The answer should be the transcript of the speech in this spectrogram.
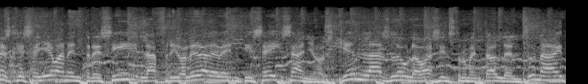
Canciones que se llevan entre sí la friolera de 26 años. Ken Laszlo, la base instrumental del Tonight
